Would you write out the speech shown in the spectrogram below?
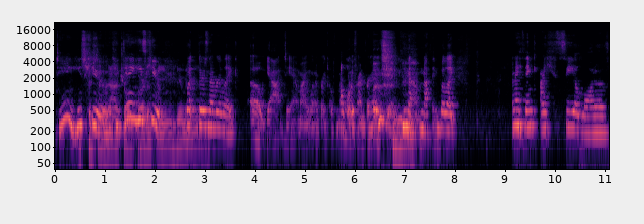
dang, he's It's just a cute. He, dang, he's cute. But there's never like, oh yeah, damn, I want to break up with my boyfriend for him. no, nothing. But like, and I think I see a lot of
